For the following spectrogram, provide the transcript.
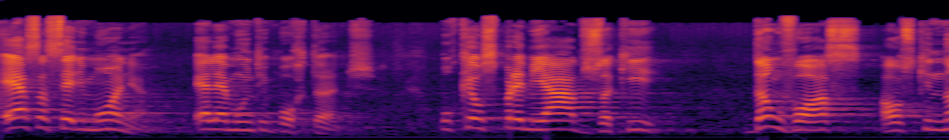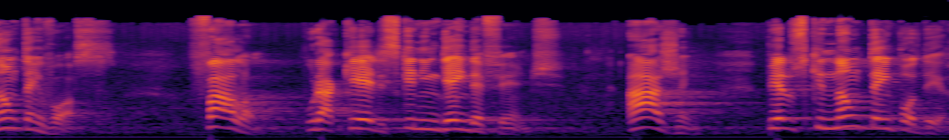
Essa cerimônia, ela é muito importante, porque os premiados aqui dão voz aos que não têm voz. Falam por aqueles que ninguém defende. Agem pelos que não têm poder.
